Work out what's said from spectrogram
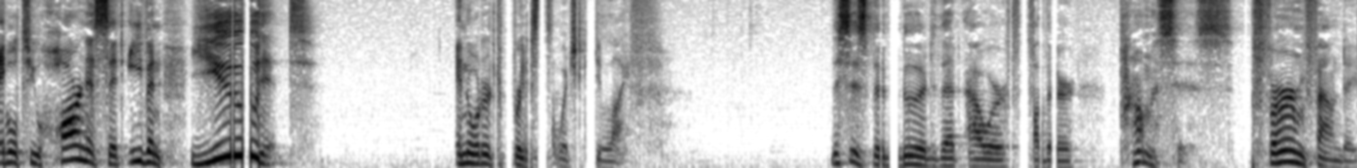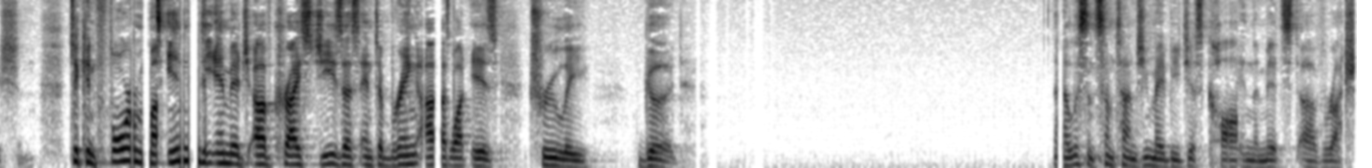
able to harness it, even use it in order to produce that which gives life. This is the good that our Father promises. Firm foundation to conform us into the image of Christ Jesus and to bring us what is truly good. Now, listen, sometimes you may be just caught in the midst of rush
